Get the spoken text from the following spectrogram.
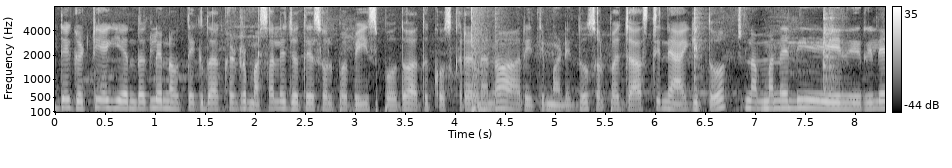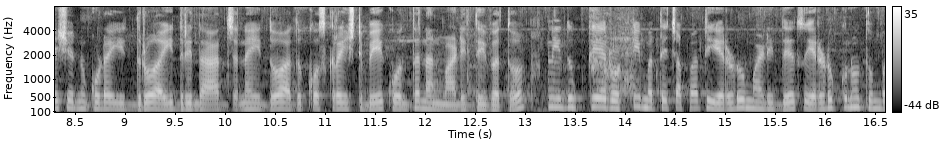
ಇದೆ ಗಟ್ಟಿಯಾಗಿ ಅಂದಾಗಲೇ ನಾವು ತೆಗೆದು ಹಾಕೊಂಡ್ರೆ ಮಸಾಲೆ ಜೊತೆ ಸ್ವಲ್ಪ ಬೇಯಿಸ್ಬೋದು. ಅದಕ್ಕೋಸ್ಕರ ನಾನು ಆ ರೀತಿ ಮಾಡಿದ್ದು. ಸ್ವಲ್ಪ ಜಾಸ್ತಿನೇ ಆಗಿತ್ತು. ನಮ್ಮ ಮನೇಲಿ ರಿಲೇಷನ್ನು ಕೂಡ ಇದ್ದರು ಐದರಿಂದ ಆರು ಜನ ಇದ್ದು. ಅದಕ್ಕೋಸ್ಕರ ಇಷ್ಟು ಬೇಕು ಅಂತ ನಾನು ಮಾಡಿದ್ದು ಇವತ್ತು. ಇದಕ್ಕೆ ರೊಟ್ಟಿ ಮತ್ತು ಚಪಾತಿ ಎರಡೂ ಮಾಡಿದ್ದೆ. ಸೊ ಎರಡಕ್ಕೂ ತುಂಬ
